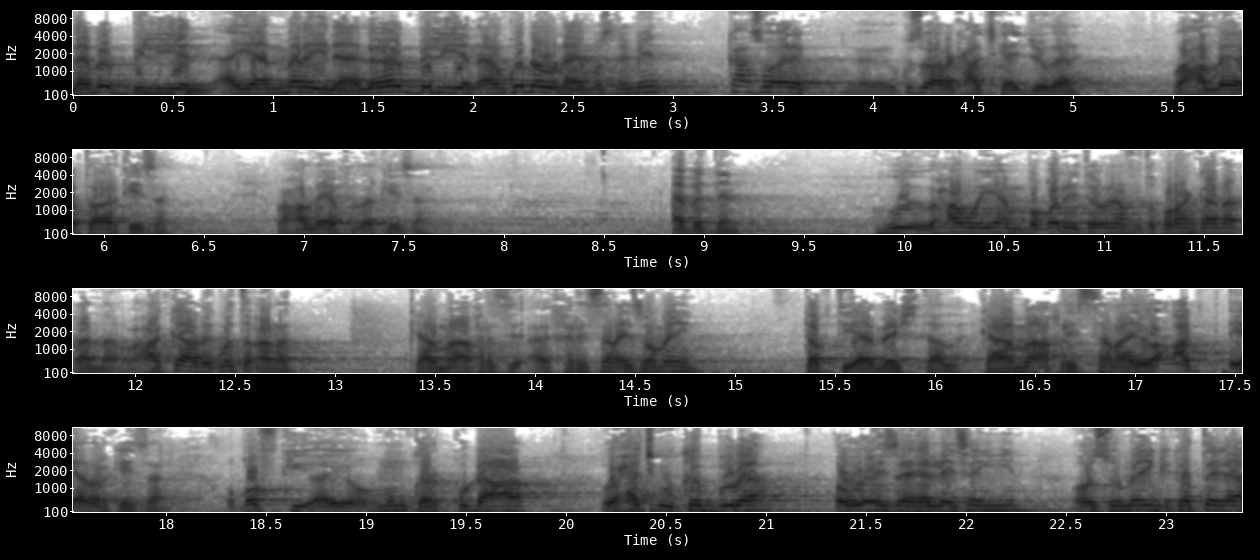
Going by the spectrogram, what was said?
laba bilyan ayaan maraynaa laba bilyan aan ku dhownahay muslimiin. Kasoo ereg ku soo arag xajka ay joogaan waxaad la yaabtaad arkaysaa waxaad la yaabtaad arkaysaa abadan. Waxaa weeyaan boqol iyo toban afarta qur'aankaan aqaana waxaa ka adag ma taqaanaad kaama akhrisanay soomayn tabti a meesha taalla. Kaama akhrisanayo cad ayaad arkaysaa. Qofkii ay munkar ku dhaca oo xajka u ka buraa oo wixiisa ay helaysan yihiin oo sunnooyinka ka taga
